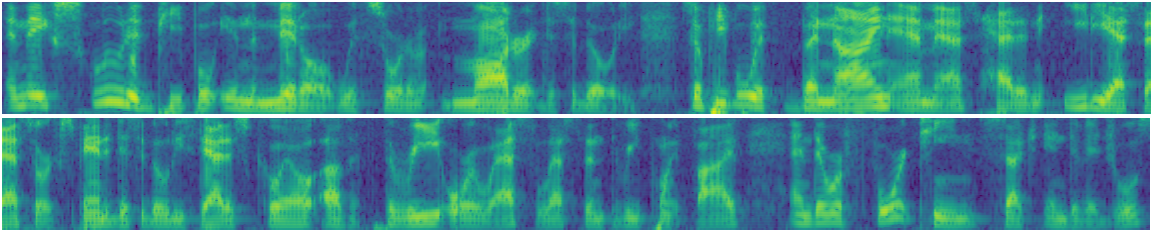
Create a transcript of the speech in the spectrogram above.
and they excluded people in the middle with sort of moderate disability. So people with benign MS had an EDSS or expanded disability status scale of 3 or less, less than 3.5, and there were 14 such individuals,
